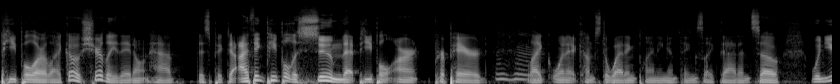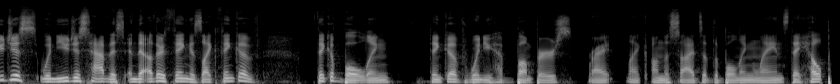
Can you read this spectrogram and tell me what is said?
people are like, "Oh, surely they don't have this picked out." I think people assume that people aren't prepared mm-hmm. like when it comes to wedding planning and things like that. And so when you just when you just have this and the other thing is like think of think of bowling, think of when you have bumpers, right? Like on the sides of the bowling lanes, they help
